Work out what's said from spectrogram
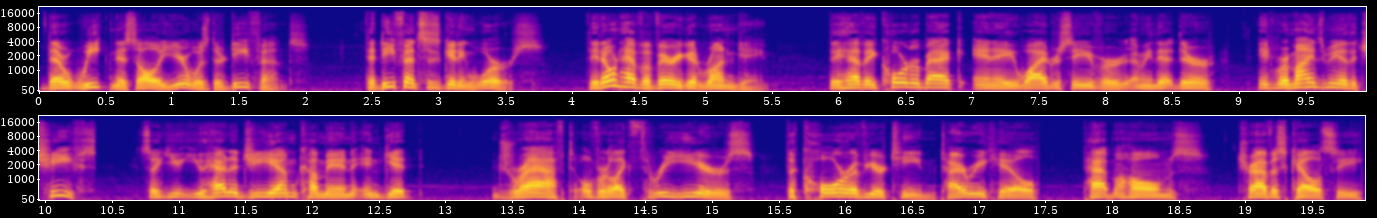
their weakness all year was their defense. The defense is getting worse. They don't have a very good run game. They have a quarterback and a wide receiver. I mean, they're it reminds me of the Chiefs. It's like you, you had a GM come in and get draft over like three years the core of your team. Tyreek Hill, Pat Mahomes, Travis Kelce.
